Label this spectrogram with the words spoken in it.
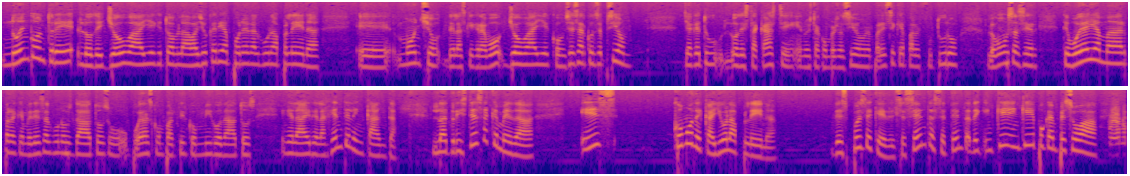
No encontré lo de Joe Valle que tú hablabas. Yo quería poner alguna plena, eh, Moncho, de las que grabó Joe Valle con César Concepción, ya que tú lo destacaste en nuestra conversación. Me parece que para el futuro lo vamos a hacer. Te voy a llamar para que me des algunos datos o, puedas compartir conmigo datos en el aire. A la gente le encanta. La tristeza que me da es cómo decayó la plena. Después de que del 60, 70, de, ¿en, qué, ¿en qué época empezó a...? Bueno,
